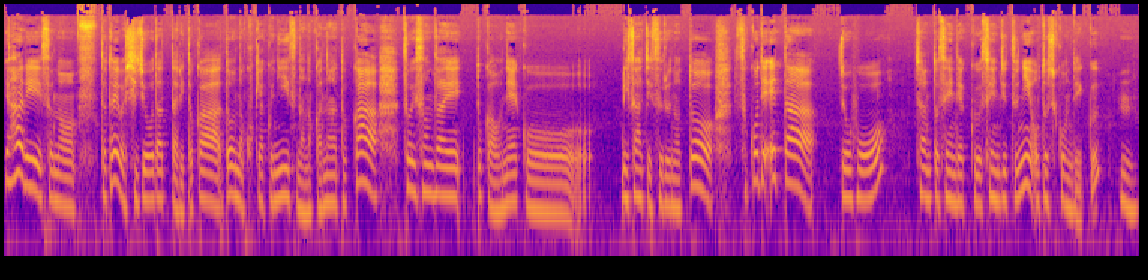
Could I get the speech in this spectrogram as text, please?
やはりその例えば市場だったりとかどんな顧客ニーズなのかなとかそういう存在とかをねこうリサーチするのとそこで得た情報をちゃんと戦略戦術に落とし込んでいく。うん、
